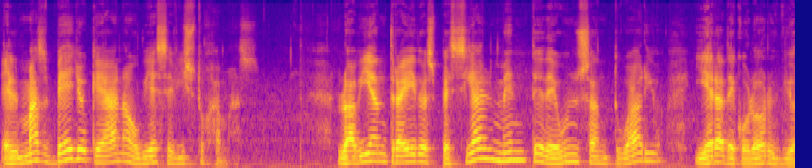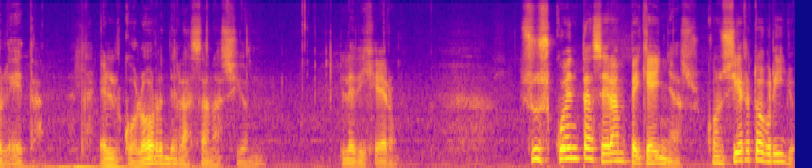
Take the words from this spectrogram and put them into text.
el más bello que Ana hubiese visto jamás. Lo habían traído especialmente de un santuario y era de color violeta, el color de la sanación le dijeron. Sus cuentas eran pequeñas, con cierto brillo.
